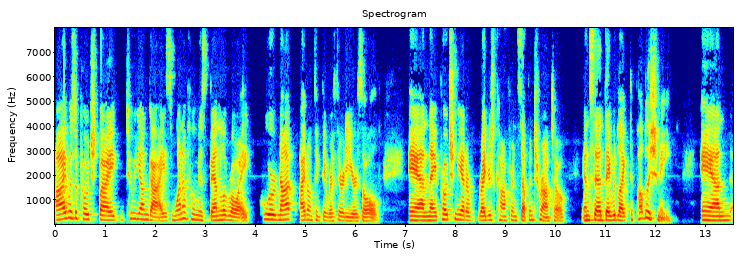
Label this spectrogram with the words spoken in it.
I was approached by two young guys, one of whom is Ben Leroy, who are not, I don't think they were 30 years old. And they approached me at a writers' conference up in Toronto and said they would like to publish me. And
